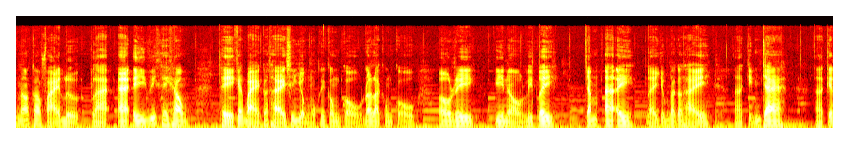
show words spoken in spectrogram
nó có phải được là AI viết hay không thì các bạn có thể sử dụng một cái công cụ đó là công cụ originality.ai để chúng ta có thể à, kiểm tra à, cái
